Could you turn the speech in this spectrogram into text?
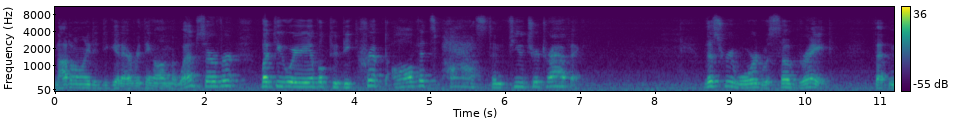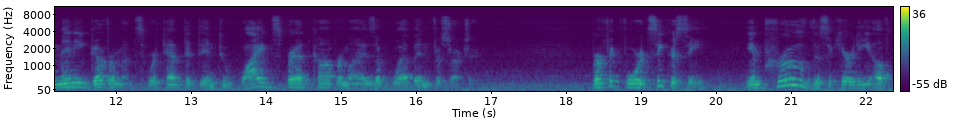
Not only did you get everything on the web server, but you were able to decrypt all of its past and future traffic. This reward was so great that many governments were tempted into widespread compromise of web infrastructure. Perfect forward secrecy improved the security of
